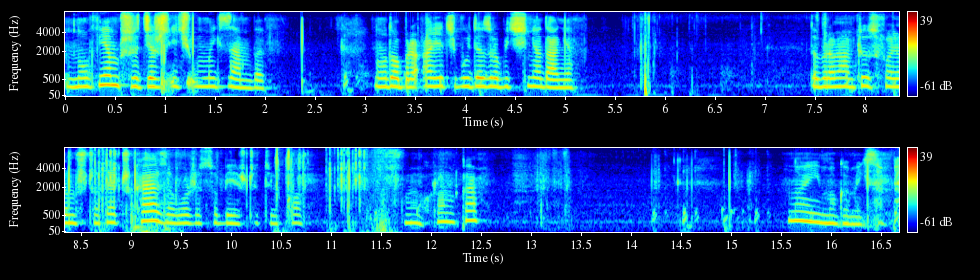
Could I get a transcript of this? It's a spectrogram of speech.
No wiem przecież, idź umyć zęby. No dobra, a ja ci pójdę zrobić śniadanie. Dobra, mam tu swoją szczoteczkę. Założę sobie jeszcze tylko ochronkę. No i mogę myć zęby.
